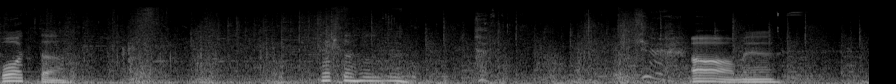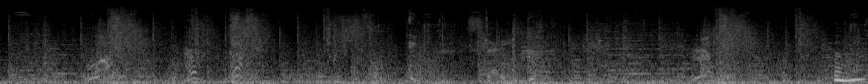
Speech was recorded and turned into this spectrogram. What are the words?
What the? What the hell is this? Oh man. Steady. What the heck?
